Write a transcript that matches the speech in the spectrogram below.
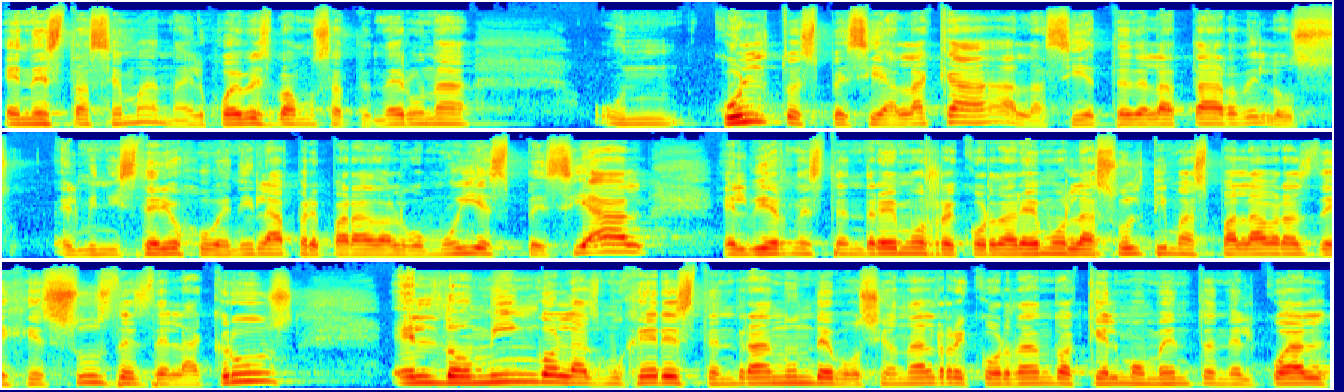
en esta semana. El jueves vamos a tener una un culto especial acá a las 7 de la tarde. El Ministerio Juvenil ha preparado algo muy especial. El viernes tendremos, recordaremos las últimas palabras de Jesús desde la cruz. El domingo las mujeres tendrán un devocional recordando aquel momento en el cual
